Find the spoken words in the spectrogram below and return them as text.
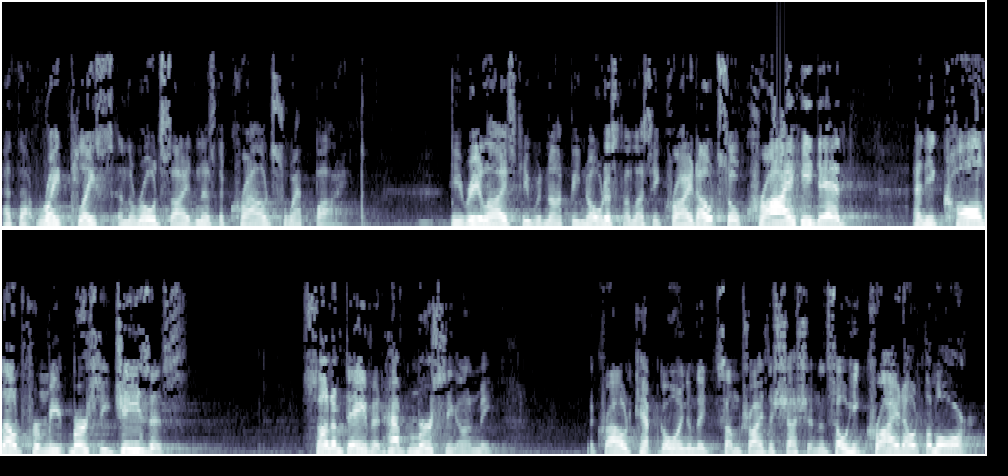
at that right place in the roadside, and as the crowd swept by, he realized he would not be noticed unless he cried out, so cry he did. And he called out for mercy, Jesus, son of David, have mercy on me. The crowd kept going and they, some tried to shush him. And so he cried out the more,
